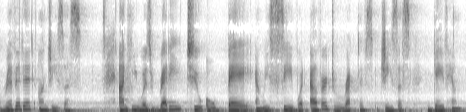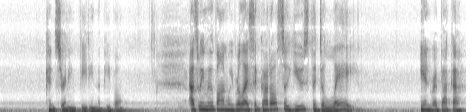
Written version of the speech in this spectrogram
riveted on Jesus. And he was ready to obey and receive whatever directives Jesus gave him concerning feeding the people. As we move on, we realize that God also used the delay in Rebecca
